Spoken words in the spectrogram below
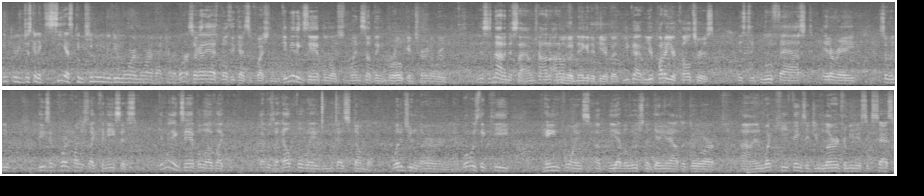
think you're just going to see us continuing to do more and more of that kind of work. So I got to ask both of you guys a question. Give me an example of when something broke internally. This is not an aside. I'm trying. I don't want to go negative here, but you got. Your part of your culture is is to move fast, iterate. So when you these important projects like Kinesis, give me an example of like that was a helpful way when you guys stumbled. What did you learn? What was the key pain points of the evolution of getting it out the door? Uh, and what key things did you learn from either success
